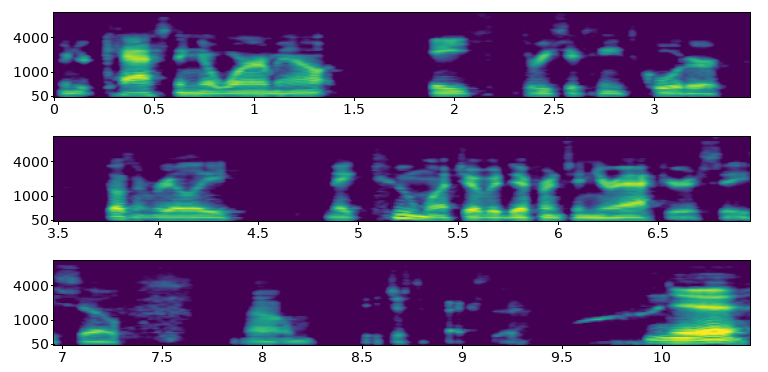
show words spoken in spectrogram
when you're casting a worm out, eighth, three sixteenths quarter doesn't really make too much of a difference in your accuracy. So um it just affects the Yeah,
